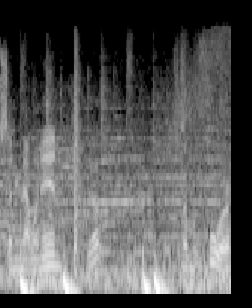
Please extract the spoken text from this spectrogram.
Sending that one in. Yep. That's number four.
